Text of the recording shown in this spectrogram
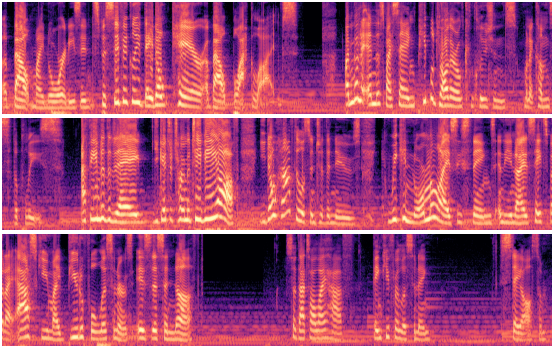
about minorities, and specifically, they don't care about black lives. I'm going to end this by saying people draw their own conclusions when it comes to the police. At the end of the day, you get to turn the TV off. You don't have to listen to the news. We can normalize these things in the United States, but I ask you, my beautiful listeners, is this enough? So that's all I have. Thank you for listening. Stay awesome.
